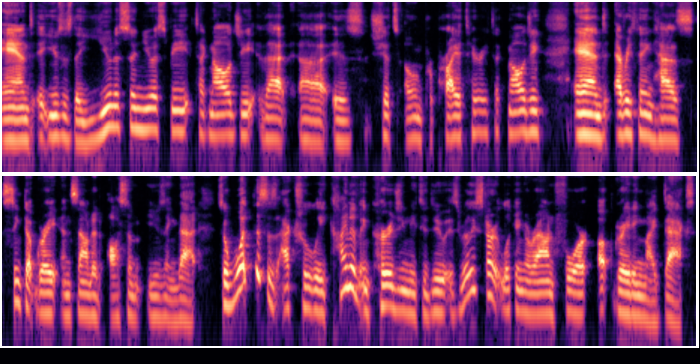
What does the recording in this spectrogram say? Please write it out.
and it uses the Unison USB technology that uh, is Schiit's own proprietary technology, and everything has synced up great and sounded awesome using that. So what this is actually kind of encouraging me to do is really start looking around for upgrading my DACs.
